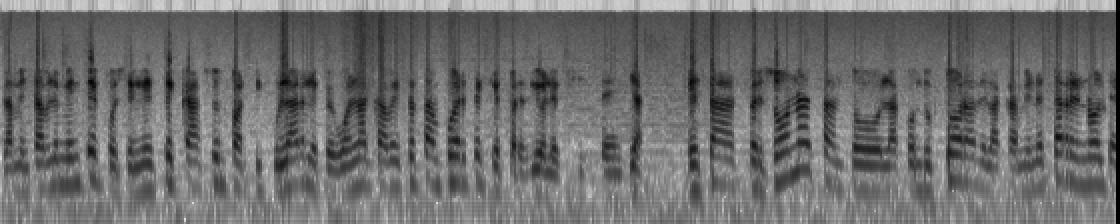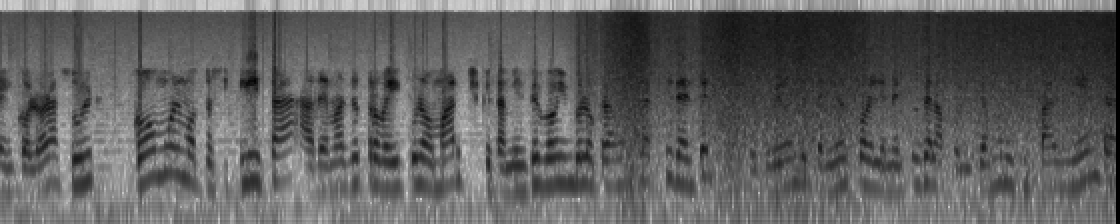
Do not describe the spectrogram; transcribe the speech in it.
lamentablemente, pues en este caso en particular le pegó en la cabeza tan fuerte que perdió la existencia. Estas personas, tanto la conductora de la camioneta Renault en color azul como el motociclista, además de otro vehículo March que también se fue involucrado en el accidente, estuvieron detenidos por elementos de la policía municipal mientras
